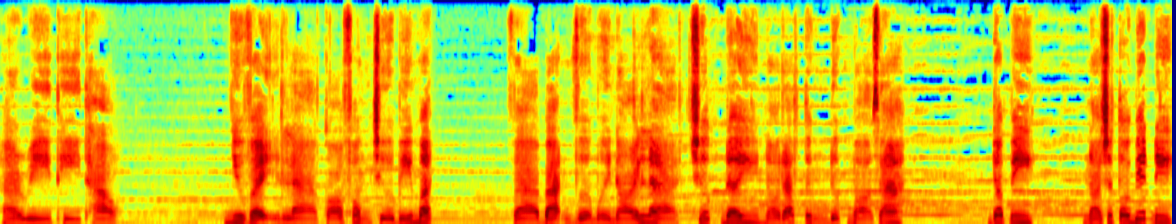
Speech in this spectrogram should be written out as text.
Harry thì thào. Như vậy là có phòng chứa bí mật. Và bạn vừa mới nói là trước đây nó đã từng được mở ra. Dobby, nói cho tôi biết đi.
